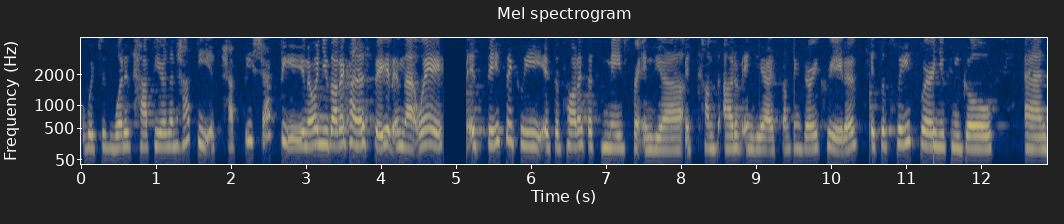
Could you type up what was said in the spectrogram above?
which is what is happier than happy? It's Happy Shappy, you know, and you got to kind of say it in that way. It's basically, it's a product that's made for India. It comes out of India. It's something very creative. It's a place where you can go and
